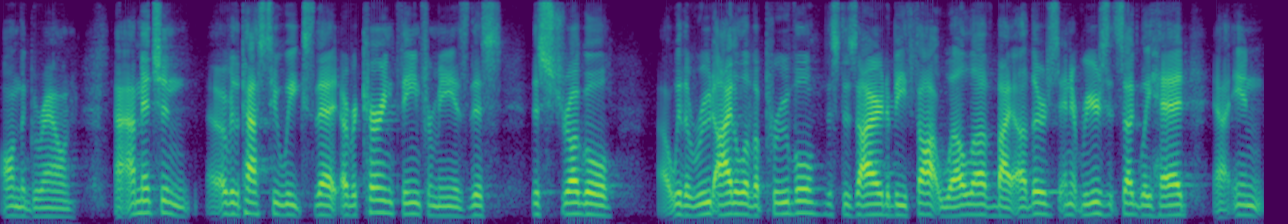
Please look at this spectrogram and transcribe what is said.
on the ground. I mentioned over the past two weeks that a recurring theme for me is this, this struggle uh, with a root idol of approval, this desire to be thought well of by others, and it rears its ugly head uh, in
